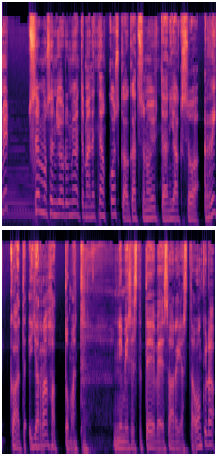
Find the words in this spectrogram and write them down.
Nyt semmoisen joudun myöntämään, että en ole koskaan katsonut yhtään jaksoa Rikkaat ja rahattomat nimisestä TV-sarjasta. Olen kyllä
